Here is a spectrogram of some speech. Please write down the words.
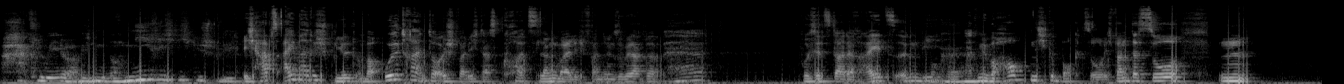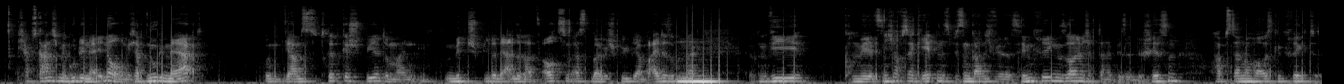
Ah, Cluedo habe ich noch nie richtig gespielt. Ich habe es einmal gespielt und war ultra enttäuscht, weil ich das kotzlangweilig fand und so gedacht habe, hä? Wo ist jetzt da der Reiz irgendwie? Okay. Hat mir überhaupt nicht gebockt so. Ich fand das so, mh, ich habe es gar nicht mehr gut in Erinnerung. Ich habe nur gemerkt, und wir haben es zu dritt gespielt und mein Mitspieler, der andere hat es auch zum ersten Mal gespielt, wir haben beide so gemerkt, irgendwie kommen wir jetzt nicht aufs Ergebnis, wissen gar nicht, wie wir das hinkriegen sollen. Ich habe dann ein bisschen beschissen, habe es dann noch rausgekriegt,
